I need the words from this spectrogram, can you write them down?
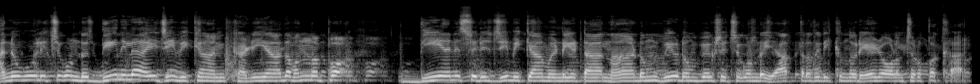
അനുകൂലിച്ചുകൊണ്ട് ദീനിലായി ജീവിക്കാൻ കഴിയാതെ വന്നപ്പോ ദീനനുസരിച്ച് ജീവിക്കാൻ വേണ്ടിയിട്ട് ആ നാടും വീടും ഉപേക്ഷിച്ചുകൊണ്ട് യാത്ര തിരിക്കുന്ന ഒരു ഏഴോളം ചെറുപ്പക്കാർ.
